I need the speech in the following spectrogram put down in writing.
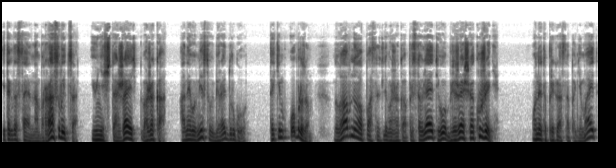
И тогда стая набрасывается и уничтожает вожака, а на его место выбирает другого. Таким образом, главную опасность для вожака представляет его ближайшее окружение. Он это прекрасно понимает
